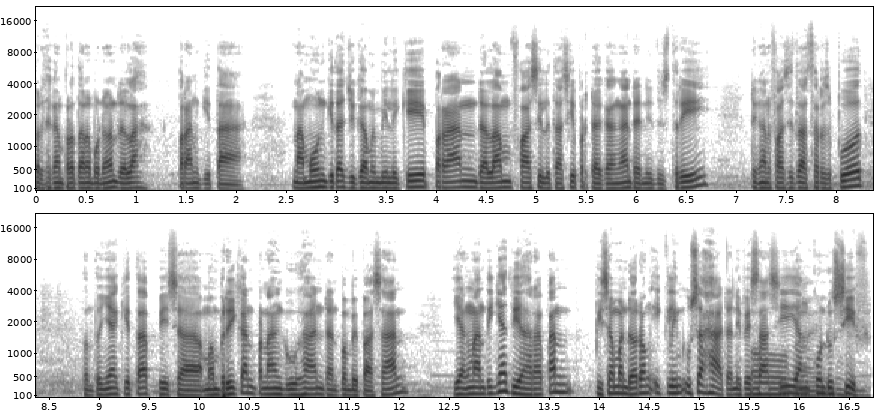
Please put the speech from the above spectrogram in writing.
berdasarkan peraturan perundangan adalah peran kita. Namun kita juga memiliki peran dalam fasilitasi perdagangan dan industri. Dengan fasilitas tersebut tentunya kita bisa memberikan penangguhan dan pembebasan yang nantinya diharapkan bisa mendorong iklim usaha dan investasi Oh, yang baik. kondusif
